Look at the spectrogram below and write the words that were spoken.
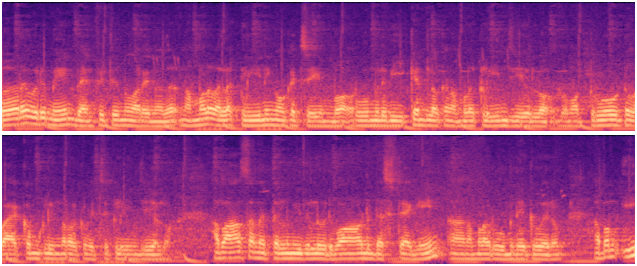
വേറെ ഒരു മെയിൻ ബെനിഫിറ്റ് എന്ന് പറയുന്നത് നമ്മൾ വല്ല ക്ലീനിങ് ഒക്കെ ചെയ്യുമ്പോൾ റൂമിൽ വീക്കെൻഡിലൊക്കെ നമ്മൾ ക്ലീൻ ചെയ്യുമല്ലോ ത്രൂ ഔട്ട് വാക്വം ക്ലീനറൊക്കെ വെച്ച് ക്ലീൻ ചെയ്യുമല്ലോ അപ്പോൾ ആ സമയത്തെല്ലാം ഇതിൽ ഒരുപാട് ഡസ്റ്റ് അഗെയിൻ നമ്മളെ റൂമിലേക്ക് വരും. അപ്പം ഈ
